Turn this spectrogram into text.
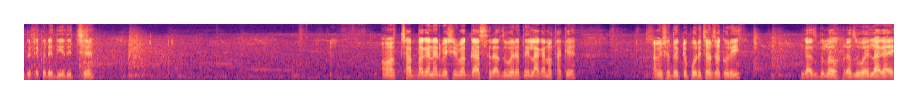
দুইটা করে দিয়ে দিচ্ছে। আমার ছাদ বাগানের বেশিরভাগ গাছ রাজু ভাইয়ের হাতেই লাগানো থাকে। আমি শুধু একটু পরিচর্যা করি। গাছগুলো রাজু ভাই লাগায়,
